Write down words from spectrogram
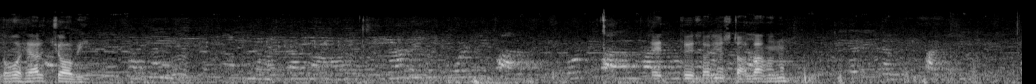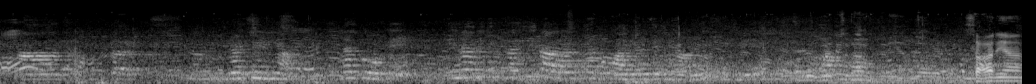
2024 ਇੱਥੇ ਸਾਰੀਆਂ ਸਟਾਲਾਂ ਹਨ। ਸਾਰੀਆਂ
